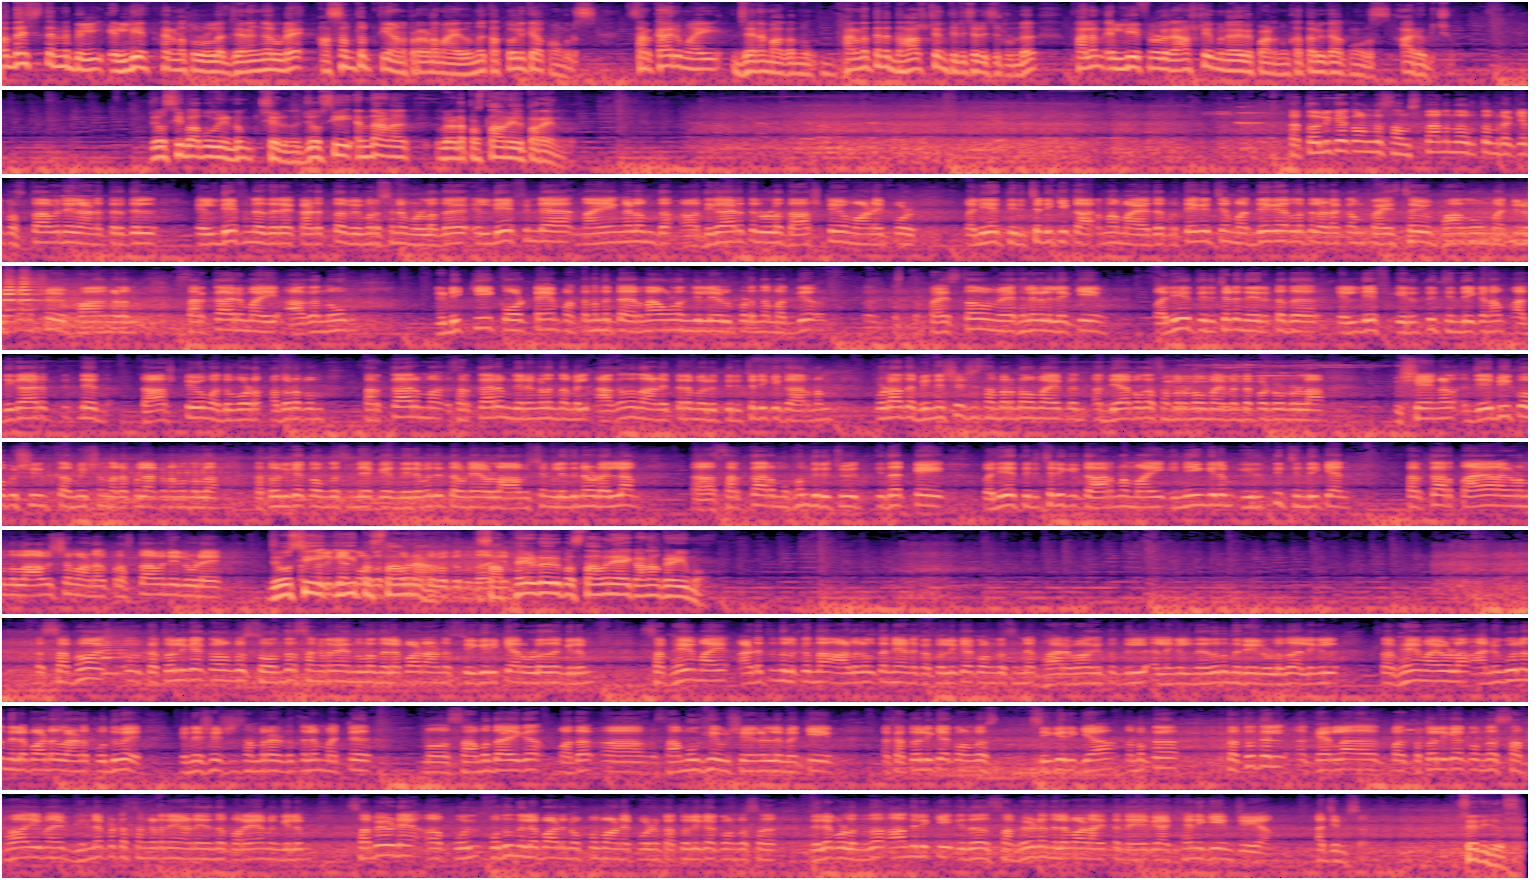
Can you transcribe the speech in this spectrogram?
തദ്ദേശ തെരഞ്ഞെടുപ്പിൽ L D F ഭരണത്തോടുള്ള ജനങ്ങളുടെ അസംതൃപ്തിയാണ് പ്രകടമായതെന്ന് കത്തോലിക്ക കോൺഗ്രസ്. സർക്കാരുമായി ജനമകന്നു. ഭരണത്തിന്റെ ധാർഷ്ട്യം തിരിച്ചടിച്ചിട്ടുണ്ട്. ഫലം എൽ ഡി എഫിനുള്ള രാഷ്ട്രീയ മുന്നേറിപ്പാണെന്നും കത്തോലിക്ക കോൺഗ്രസ് ആരോപിച്ചു. ജോസി ബാബു വീണ്ടും ചേരുന്നു. ജോസി എന്താണ് ഇവരുടെ പ്രസ്താവനയിൽ പറയുന്നത്? കത്തോലിക്ക കോൺഗ്രസ് സംസ്ഥാന നേതൃത്വം ഇറക്കിയ പ്രസ്താവനയിലാണ് ഇത്തരത്തിൽ എൽ ഡി എഫിനെതിരെ കടുത്ത വിമർശനമുള്ളത്. എൽ ഡി എഫിന്റെ നയങ്ങളും അധികാരത്തിലുള്ള ധാർഷ്ട്യവുമാണ് ഇപ്പോൾ വലിയ തിരിച്ചടിക്ക് കാരണമായത്. പ്രത്യേകിച്ച് മധ്യ കേരളത്തിലടക്കം ക്രൈസ്തവ വിഭാഗവും മറ്റു ന്യൂനപക്ഷ വിഭാഗങ്ങളും സർക്കാരുമായി അകന്നു. ഇടുക്കി കോട്ടയം പത്തനംതിട്ട എറണാകുളം ജില്ലയിൽ ഉൾപ്പെടുന്ന മധ്യ ക്രൈസ്തവ മേഖലകളിലേക്കും വലിയ തിരിച്ചടി നേരിട്ടത് എൽ ഡി എഫ് ഇരുത്തി ചിന്തിക്കണം. അധികാരത്തിന്റെ ധാർഷ്ട്യവും അതുപോലെ അതോടൊപ്പം സർക്കാരും സർക്കാരും ജനങ്ങളും തമ്മിൽ അകന്നതാണ് ഇത്തരം ഒരു തിരിച്ചടിക്ക് കാരണം. കൂടാതെ ഭിന്നശേഷി സംവരണവുമായി അധ്യാപക സംവരണവുമായി ബന്ധപ്പെട്ടുകൊണ്ടുള്ള വിഷയങ്ങൾ ജെ ബി കോപിഷീൻ കമ്മീഷൻ നടപ്പിലാക്കണമെന്നുള്ള കത്തോലിക്ക കോൺഗ്രസിന്റെയൊക്കെ നിരവധി തവണയുള്ള ആവശ്യങ്ങൾ ഇതിനോടെല്ലാം സർക്കാർ മുഖം തിരിച്ചു. ഇതൊക്കെ വലിയ തിരിച്ചടിക്ക് കാരണമായി ഇനിയെങ്കിലും ഇരുത്തി ചിന്തിക്കാൻ സർക്കാർ തയ്യാറാകണമെന്നുള്ള ആവശ്യമാണ് പ്രസ്താവനയിലൂടെ ജോസി ഈ പ്രസ്താവന സഭയുടെ ഒരു പ്രസ്താവനയായി കാണാൻ കഴിയുമോ? സഭ കത്തോലിക്ക കോൺഗ്രസ് സ്വതന്ത്ര സംഘടന എന്നുള്ള നിലപാടാണ് സ്വീകരിക്കാറുള്ളതെങ്കിലും സഭയുമായി അടുത്ത് നിൽക്കുന്ന ആളുകൾ തന്നെയാണ് കത്തോലിക്ക കോൺഗ്രസിന്റെ ഭാരവാഹിത്വത്തിൽ അല്ലെങ്കിൽ നേതൃനിരയിലുള്ളത്. അല്ലെങ്കിൽ സഭയുമായുള്ള അനുകൂല നിലപാടുകളാണ് പൊതുവെ ഭിന്നശേഷി സംരക്ഷണത്തിലും മറ്റ് സാമുദായിക മത സാമൂഹ്യ വിഷയങ്ങളിലുമൊക്കെയും കത്തോലിക്ക കോൺഗ്രസ് സ്വീകരിക്കുക. നമുക്ക് തത്വത്തിൽ കേരള കത്തോലിക്ക കോൺഗ്രസ് സഭയുമായി ഭിന്നപ്പെട്ട സംഘടനയാണ് എന്ന് പറയാമെങ്കിലും സഭയുടെ പൊതു- നിലപാടിനൊപ്പമാണ് എപ്പോഴും കത്തോലിക്ക കോൺഗ്രസ് നിലകൊള്ളുന്നത്. ആ നിലയ്ക്ക് ഇത് സഭയുടെ നിലപാടായി തന്നെ വ്യാഖ്യാനിക്കുകയും ചെയ്യാം. അജിം സർ. ശരി ജോസി.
